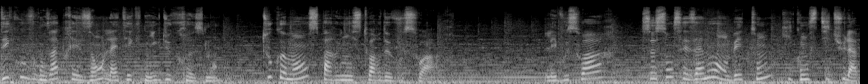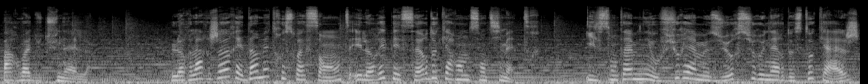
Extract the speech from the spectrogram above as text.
Découvrons à présent la technique du creusement. Tout commence par une histoire de voussoir. Les voussoirs, ce sont ces anneaux en béton qui constituent la paroi du tunnel. Leur largeur est d'un mètre soixante et leur épaisseur de 40 cm. Ils sont amenés au fur et à mesure sur une aire de stockage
